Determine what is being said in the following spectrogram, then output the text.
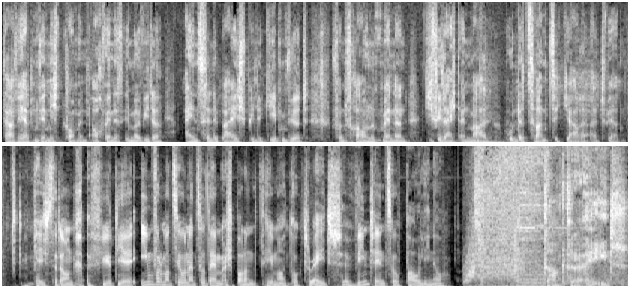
da werden wir nicht kommen, auch wenn es immer wieder einzelne Beispiele geben wird von Frauen und Männern, die vielleicht einmal 120 Jahre alt werden. Besten Dank für die Informationen zu dem spannenden Thema Dr. H. Vincenzo Paolino. Dr. H.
